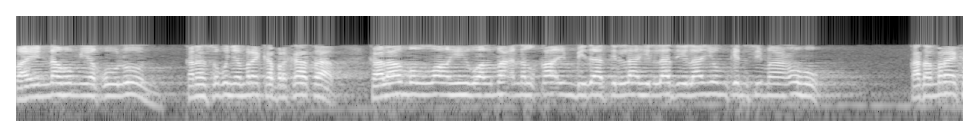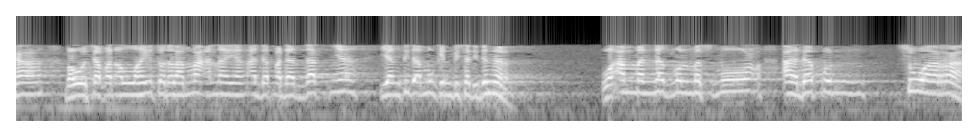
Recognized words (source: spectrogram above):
Fa'innahum yaqulun. Karena sungguhnya mereka berkata, Kalamullahi wal ma'nal qa'im bidatillahi alladhi la yumkin sima'uhu. Kata mereka bahwa ucapan Allah itu adalah makna yang ada pada zatnya yang tidak mungkin bisa didengar. Wa amman nadmul masmu' adapun suara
